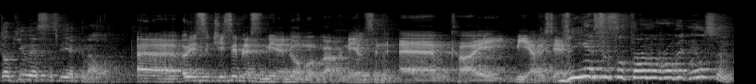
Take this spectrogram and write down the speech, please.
Do kiu estas via kanalo? Uh, uh, ĝi simple estas mia nomo Robert Nielsen, um, kaj mi havas Vi estas la fama Robert Nielsen.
